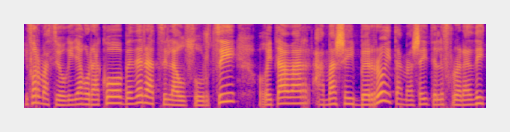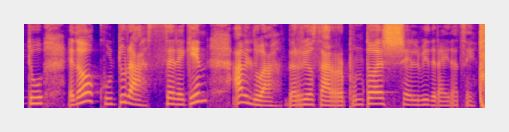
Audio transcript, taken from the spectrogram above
Informazio gehiagorako bederatzi lau zortzi, hogeita amar amasei berroi eta amasei telefonara ditu edo kultura zerekin abildua berriozar.es elbidera idatzi.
